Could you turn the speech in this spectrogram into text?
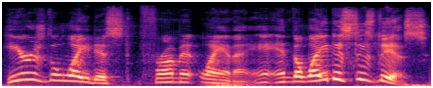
here's the latest from Atlanta. And the latest is this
